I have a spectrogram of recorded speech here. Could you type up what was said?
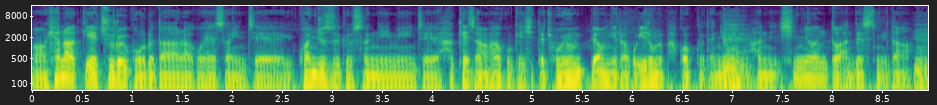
어, 현악기에 줄을 고르다라고 해서 이제 권준수 교수님이 이제 학회장 하고 계실 때 조현병이라고 이름을 바꿨거든요. 네. 한 10년도 안 됐습니다. 네.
